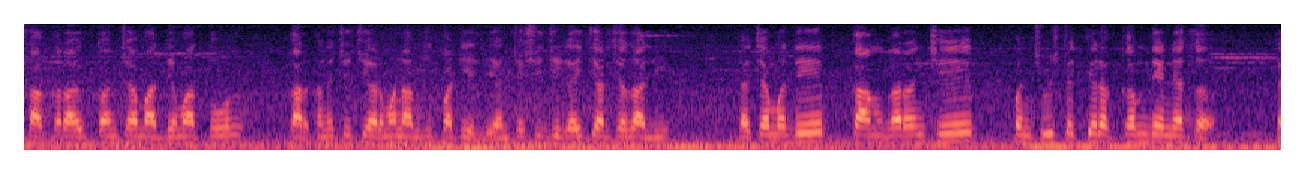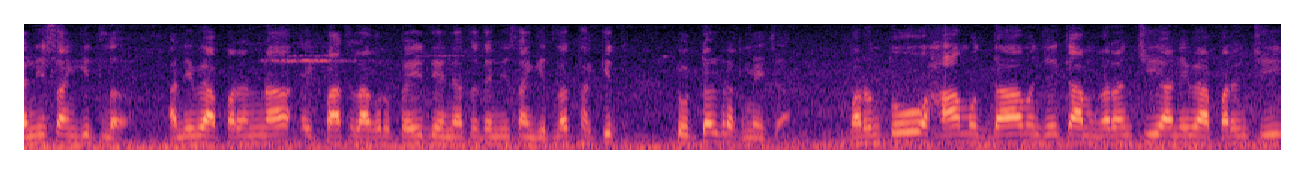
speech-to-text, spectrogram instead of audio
साखर आयुक्तांच्या माध्यमातून कारखान्याचे चेअरमन अभिजित पाटील यांच्याशी जी काही चर्चा झाली त्याच्यामध्ये कामगारांचे पंचवीस टक्के रक्कम देण्याचं त्यांनी सांगितलं आणि व्यापाऱ्यांना एक पाच लाख रुपये देण्याचं त्यांनी सांगितलं थकीत टोटल रकमेच्या. परंतु हा मुद्दा म्हणजे कामगारांची आणि व्यापाऱ्यांची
